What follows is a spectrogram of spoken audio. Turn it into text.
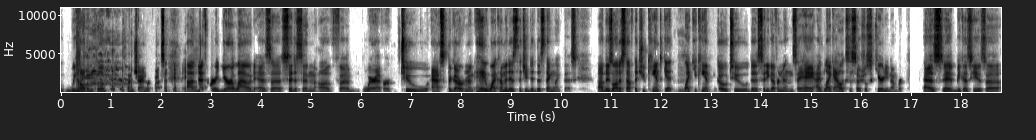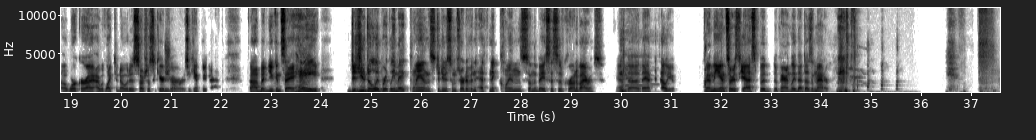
we call them colloquially sunshine request. Okay. Uh, that's where you're allowed as a citizen of uh, wherever to ask the government, "Hey, why come it is that you did this thing like this?" Uh, there's a lot of stuff that you can't get, like you can't go to the city government and say, "Hey, I'd like Alex's social security number." As uh, because he is a, a worker, I, I would like to know what his social security Sure. number is. You can't do that, uh, but you can say, "Hey, did you deliberately make plans to do some sort of an ethnic cleanse on the basis of coronavirus? And uh, they have to tell you. And the answer is yes, but apparently that doesn't matter.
